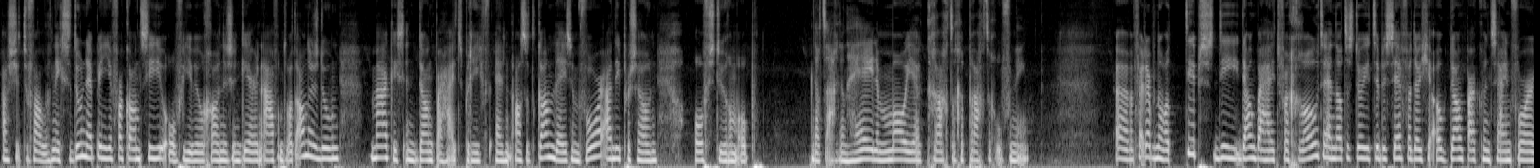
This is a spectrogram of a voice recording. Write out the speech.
als je toevallig niks te doen hebt in je vakantie of je wil gewoon eens een keer een avond wat anders doen, maak eens een dankbaarheidsbrief. En als het kan, lees hem voor aan die persoon of stuur hem op. Dat is eigenlijk een hele mooie, krachtige, prachtige oefening. Uh, verder heb ik nog wat tips die dankbaarheid vergroten. En dat is door je te beseffen dat je ook dankbaar kunt zijn voor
